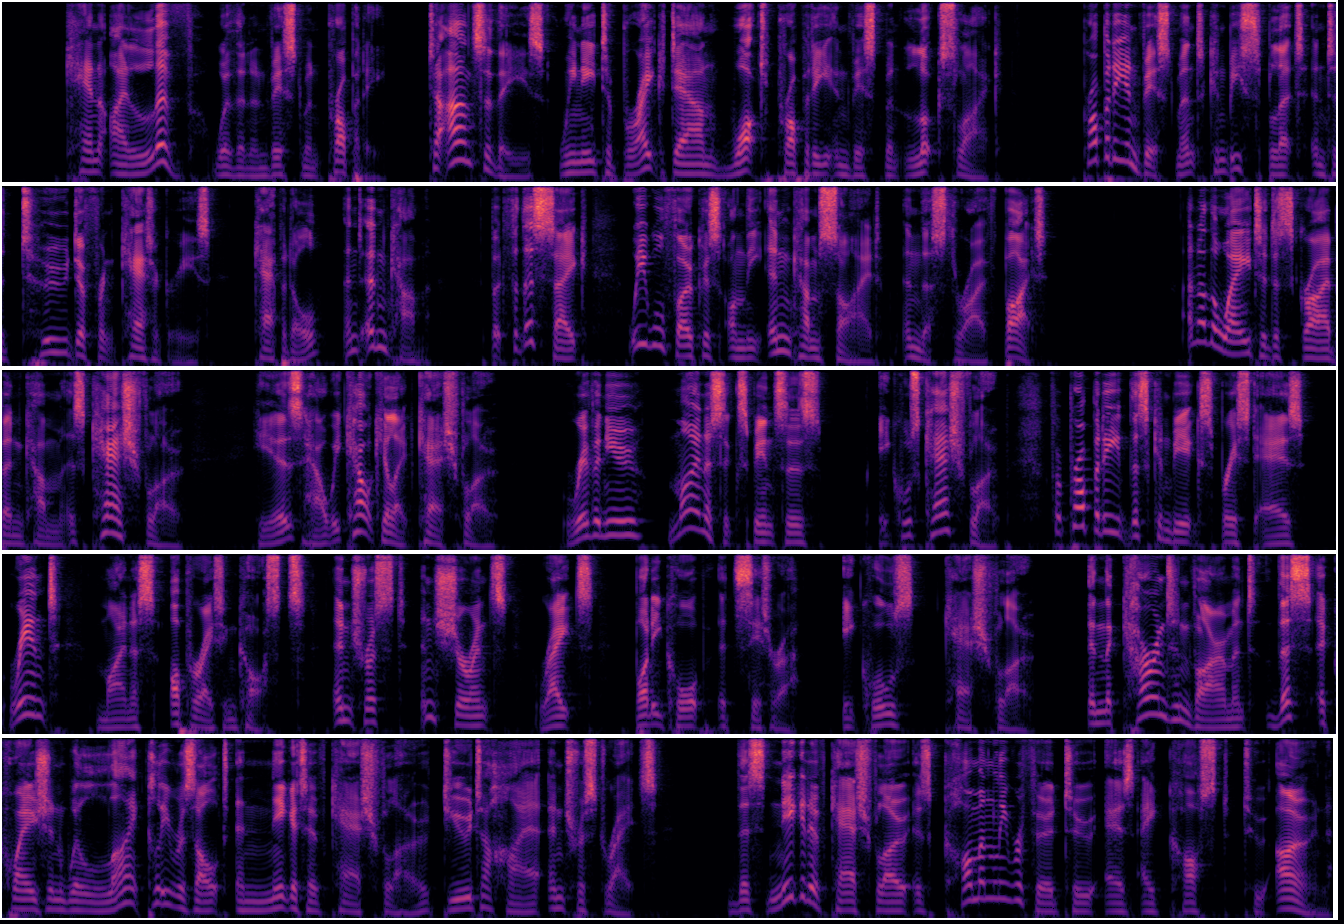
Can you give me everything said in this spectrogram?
Can I live with an investment property? To answer these, we need to break down what property investment looks like. Property investment can be split into two different categories capital and income. But for this sake, we will focus on the income side in this Thrive Bite. Another way to describe income is cash flow. Here's how we calculate cash flow revenue minus expenses equals cash flow. For property, this can be expressed as rent minus operating costs, interest, insurance, rates, body corp, etc. equals cash flow. In the current environment, this equation will likely result in negative cash flow due to higher interest rates. This negative cash flow is commonly referred to as a cost to own.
